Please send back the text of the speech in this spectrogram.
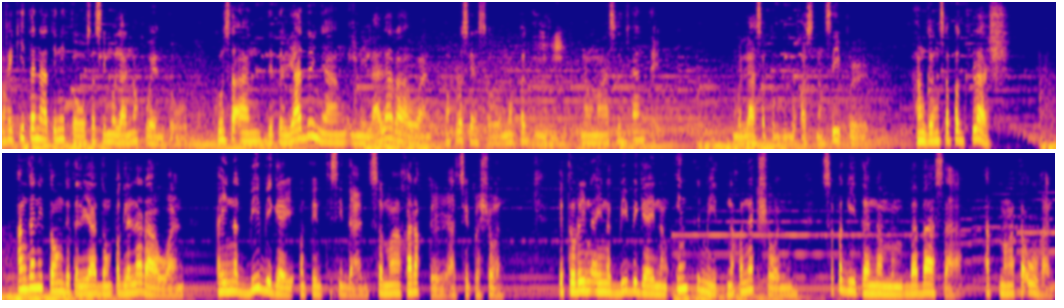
Makikita natin ito sa simula ng kwento kung saan detalyado niyang inilalarawan ang proseso ng pag-ihi ng mga estudyante mula sa pagbubukas ng zipper hanggang sa pag-flush. Ang ganitong detalyadong paglalarawan ay nagbibigay autentisidad sa mga karakter at sitwasyon. Ito rin ay nagbibigay ng intimate na connection sa pagitan ng mambabasa at mga tauhan.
